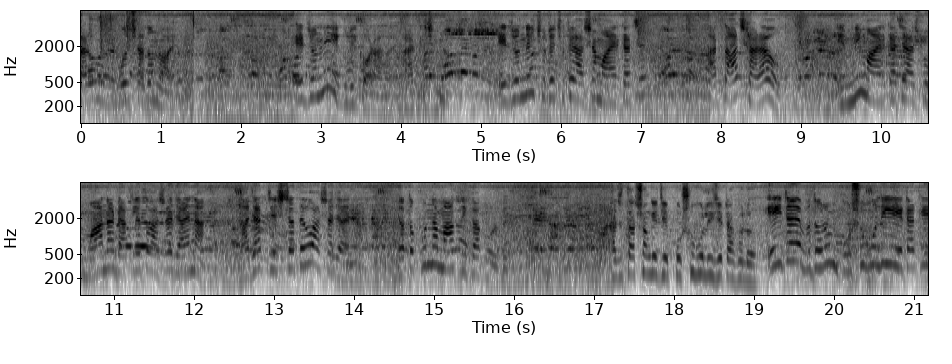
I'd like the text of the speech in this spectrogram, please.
কারও মঙ্গল সাধন হয়, এর জন্যই এগুলি করা হয়, আর কিছু না। এর জন্যই ছুটে ছুটে আসা মায়ের কাছে। আর তাছাড়াও এমনি মায়ের কাছে আসব মা না ডাকলে তো আসা যায় না। হাজার চেষ্টাতেও আসা যায় না। যতক্ষণ না মা কৃপা করবে। আচ্ছা তার সঙ্গে যে পশু বলি যেটা হলো? এইটা ধরুন পশু বলি এটাকে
